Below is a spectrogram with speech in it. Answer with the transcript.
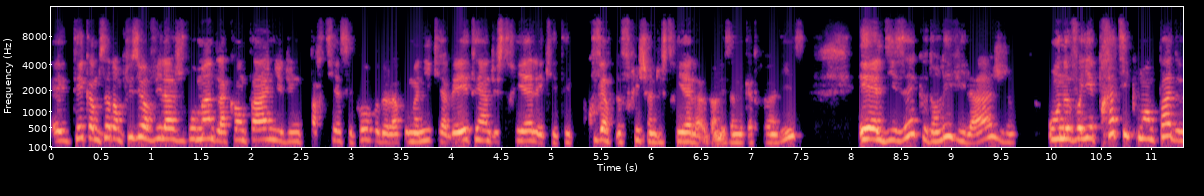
été comme ça dans plusieurs villages roumains de la campagne d'une partie assez pauvre de la Roumanie qui avait été industrielle et qui était couverte de friches industrielles dans les années 90. Et elle disait que dans les villages, on ne voyait pratiquement pas de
